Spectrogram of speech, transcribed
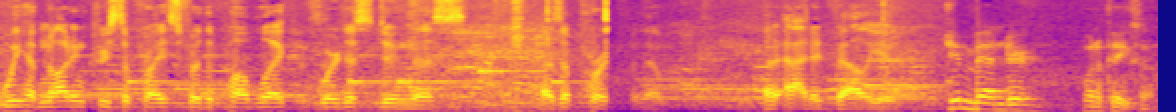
we have not increased the price for the public. We're just doing this as a perk for them, an added value. Jim Bender, Winnipeg Sun.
